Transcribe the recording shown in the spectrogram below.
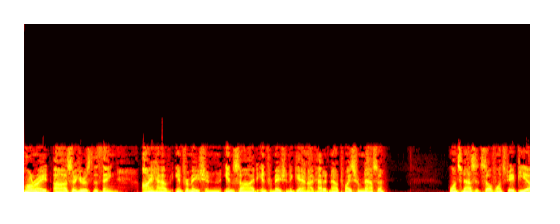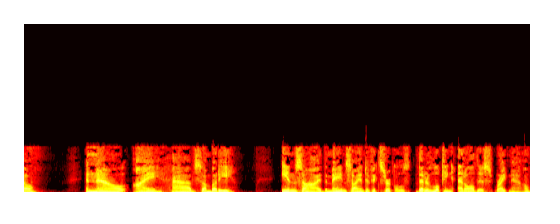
All right, uh, so here's the thing. I have information, inside information again. I've had it now twice from NASA. Once NASA itself, once JPL. And now I have somebody inside the main scientific circles that are looking at all this right now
